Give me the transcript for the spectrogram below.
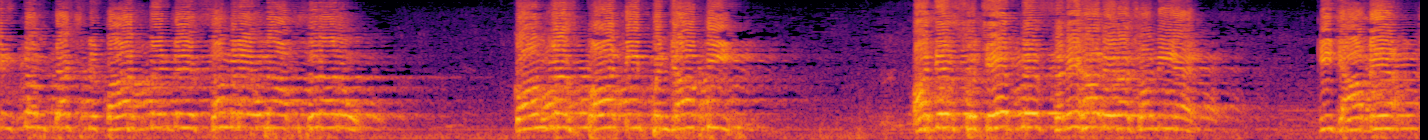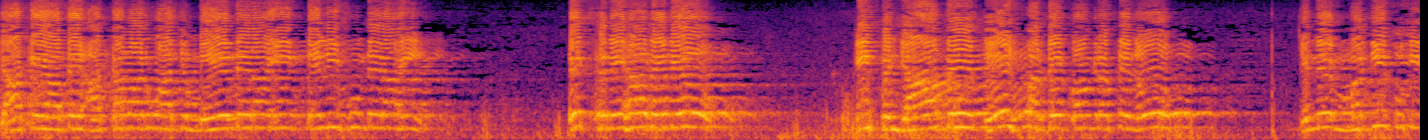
ਇਨਕਮ ਟੈਕਸ ਡਿਪਾਰਟਮੈਂਟ ਦੇ ਸਾਹਮਣੇ ਉਹਨਾਂ ਅਫਸਰਾਂ ਨੂੰ ਕਾਂਗਰਸ ਪਾਰਟੀ ਪੰਜਾਬ ਦੀ ਅੱਜ ਸੁਚੇਤ ਤੇ ਸੁਨੇਹਾ ਦੇਣਾ ਚਾਹੁੰਦੀ ਹੈ ਕਿ ਜਾਵੇ ਜਾ ਕੇ ਆਪਦੇ ਆਕਾਵਾਂ ਨੂੰ ਅੱਜ ਮੇਲ ਦੇ ਰਾਹੀਂ, ਟੈਲੀਫੋਨ ਦੇ ਰਾਹੀਂ ਇੱਕ ਸੁਨੇਹਾ ਦੇ ਦਿਓ ਕਿ ਪੰਜਾਬ ਦੇ ਦੇਸ਼ ਭਰ ਦੇ ਕਾਂਗਰਸ ਦੇ ਲੋਕ ਜਿੰਨੇ ਮਰਜ਼ੀ ਤੁਸੀਂ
